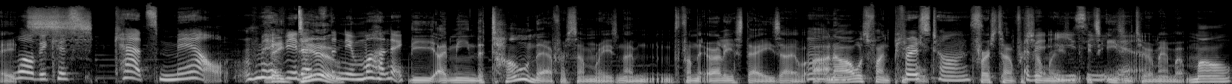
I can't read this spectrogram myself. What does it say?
it's, Well, because cats meow. Maybe that's do. the mnemonic. the I mean the tone there for some reason. I'm from the earliest days. I, and I always find people Mm. First tones first tone for a some bit reason easy, it's easy yeah. to remember. Mao.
